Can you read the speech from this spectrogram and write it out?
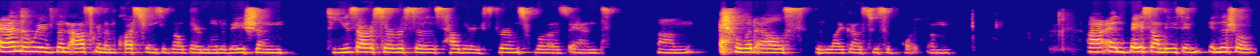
And we've been asking them questions about their motivation to use our services, how their experience was, and um, what else they'd like us to support them. Uh, and based on these in initial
